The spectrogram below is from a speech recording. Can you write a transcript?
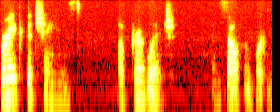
break the chains of privilege and self importance.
